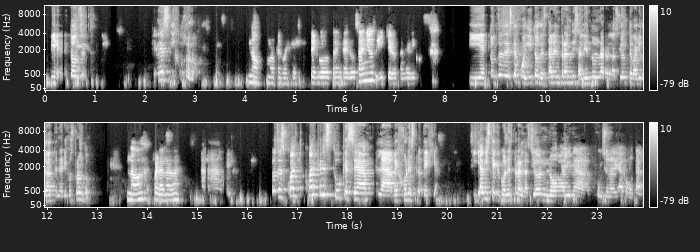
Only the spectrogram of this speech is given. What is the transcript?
Bien, entonces, ¿tienes hijos o no? No, no tengo hijos. Tengo 32 años y quiero tener hijos. Y entonces este jueguito de estar entrando y saliendo de una relación te va a ayudar a tener hijos pronto. No, para nada. Ah, ok. Entonces, ¿cuál, ¿cuál crees tú que sea la mejor estrategia? Si ya viste que con esta relación no hay una funcionalidad como tal.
